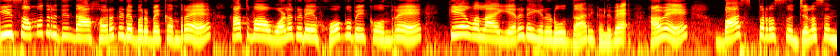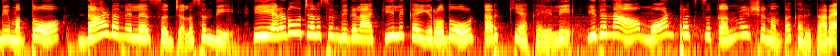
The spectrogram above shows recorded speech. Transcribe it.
ಈ ಸಮುದ್ರದಿಂದ ಹೊರಗಡೆ ಬರಬೇಕಂದ್ರೆ ಅಥವಾ ಒಳಗಡೆ ಹೋಗಬೇಕು ಅಂದ್ರೆ ಕೇವಲ ಎರಡೇ ಎರಡು ದಾರಿಗಳಿವೆ. ಅವೇ ಬಾಸ್ಪರಸ್ ಜಲಸಂಧಿ ಮತ್ತು ಡಾರ್ಡನೆಲೆಸ್ ಜಲಸಂಧಿ. ಈ ಎರಡೂ ಜಲಸಂಧಿಗಳ ಕೀಲಿಕೈ ಇರೋದು ಟರ್ಕಿಯ ಕೈಯಲ್ಲಿ. ಇದನ್ನ ಮಾಂಟ್ರಕ್ಸ್ ಕನ್ವೆನ್ಷನ್ ಅಂತ ಕರೀತಾರೆ.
